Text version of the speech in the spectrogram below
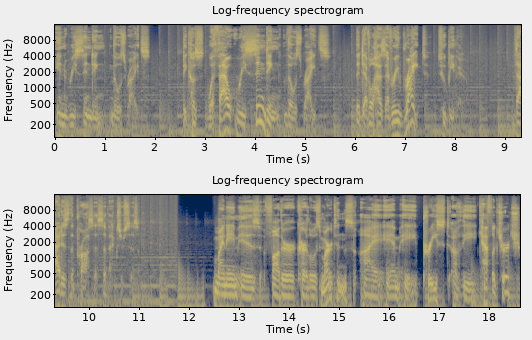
in rescinding those rights. Because without rescinding those rights, the devil has every right to be there. That is the process of exorcism. My name is Father Carlos Martins. I am a priest of the Catholic Church.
